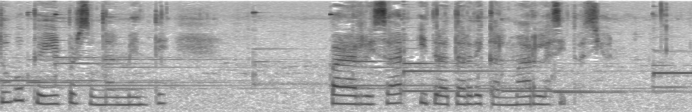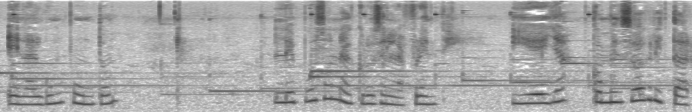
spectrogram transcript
tuvo que ir personalmente para rezar y tratar de calmar la situación. En algún punto le puso una cruz en la frente y ella comenzó a gritar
